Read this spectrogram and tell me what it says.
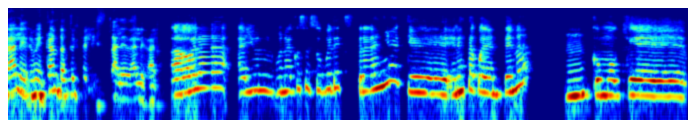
dale, me encanta, estoy feliz, dale, dale, dale. Ahora hay una cosa súper extraña que en esta cuarentena, mm. como que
